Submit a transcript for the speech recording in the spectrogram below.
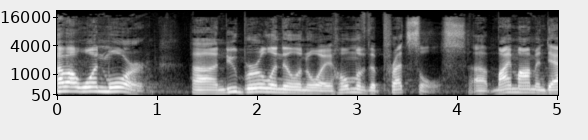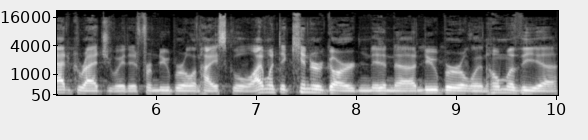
How about one more? Uh, New Berlin, Illinois, home of the pretzels. Uh, my mom and dad graduated from New Berlin High School. I went to kindergarten in uh, New Berlin, home of the uh,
